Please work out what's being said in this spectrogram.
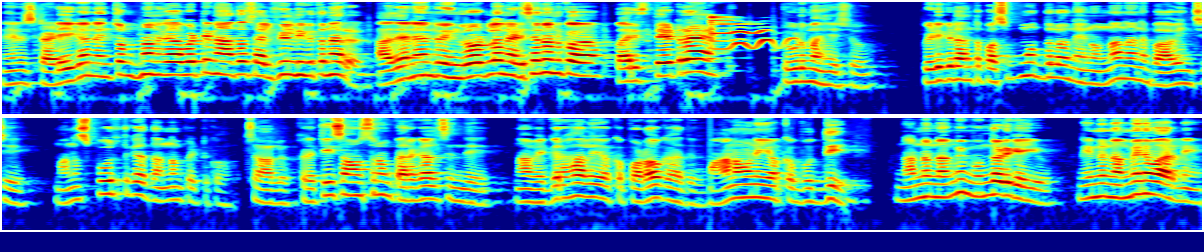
నేను స్టడీగా నించుంటున్నాను కాబట్టి నాతో సెల్ఫీలు దిగుతున్నారు. అదే నేను రింగ్ రోడ్లో నడిచాను అనుకో పరిస్థితి ఏంట్రా? చూడు మహేష్ పిడికిడంత పసుపు ముద్దలో నేనున్నానని భావించి మనస్ఫూర్తిగా దండం పెట్టుకో. చాలు. ప్రతి సంవత్సరం పెరగాల్సిందే. నా విగ్రహాల యొక్క పొడవు కాదు. మానవుని యొక్క బుద్ధి. నన్ను నమ్మి ముందడుగేయు. నిన్ను నమ్మిన వారిని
